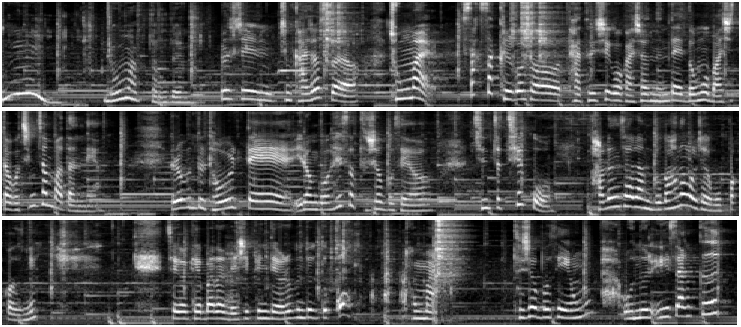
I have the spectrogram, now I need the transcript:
음, 너무 맛있다, 근데. 어르신 지금 가셨어요. 정말 싹싹 긁어서 다 드시고 가셨는데 너무 맛있다고 칭찬받았네요. 여러분들 더울 때 이런 거 해서 드셔보세요. 진짜 최고. 다른 사람 누가 하는 걸 제가 못 봤거든요. 제가 개발한 레시피인데 여러분들도 꼭 정말 드셔보세요. 오늘 일상 끝.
